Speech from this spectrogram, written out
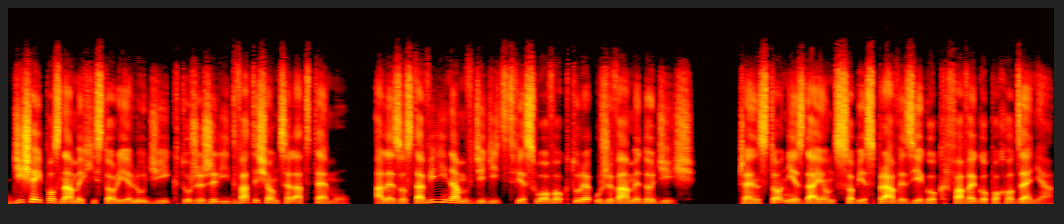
Dzisiaj poznamy historię ludzi, którzy żyli 2000 lat temu, ale zostawili nam w dziedzictwie słowo, które używamy do dziś, często nie zdając sobie sprawy z jego krwawego pochodzenia.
